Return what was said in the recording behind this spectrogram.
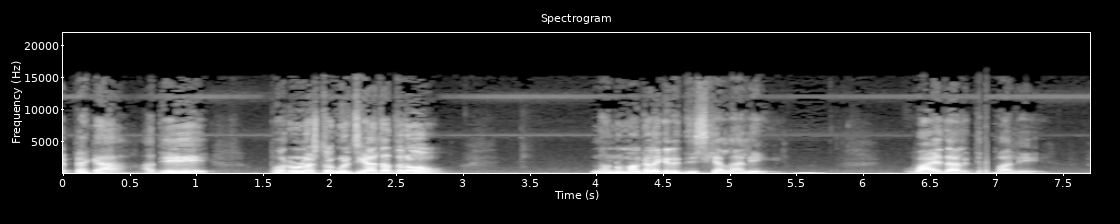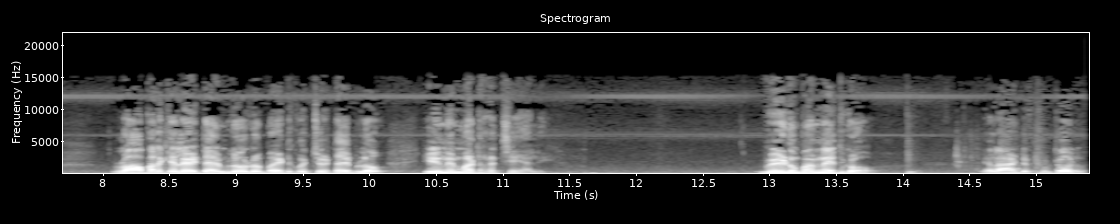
చెప్పాక అది పరువు నష్టం గురించి కాదు అతను. నన్ను మంగళగిరి తీసుకెళ్ళాలి. వాయిదాలు తిప్పాలి. లోపలికి వెళ్ళే టైంలో బయటకు వచ్చే టైంలో ఈయన్ని మర్డర్ చేయాలి. వీడు మన ఇదిగో ఇలాంటి ఫోటోలు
